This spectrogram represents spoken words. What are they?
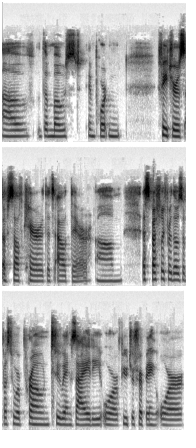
of the most important features of self-care that's out there um, especially for those of us who are prone to anxiety or future tripping or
